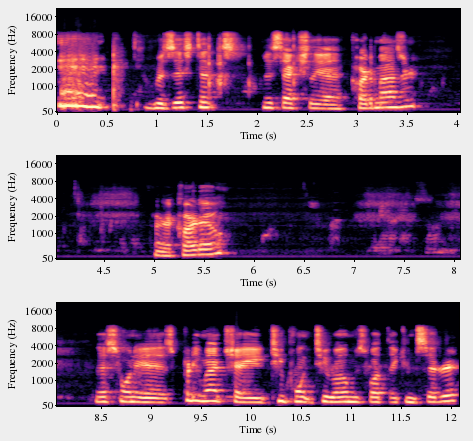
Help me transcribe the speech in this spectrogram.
resistance. This is actually a cartomizer or a carto. This one is pretty much a 2.2 ohm is what they consider it.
